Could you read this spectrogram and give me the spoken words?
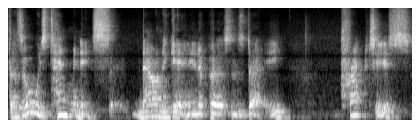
There's always ten minutes now and again in a person's day. Practice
